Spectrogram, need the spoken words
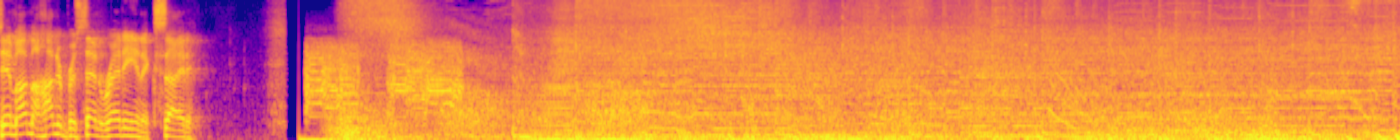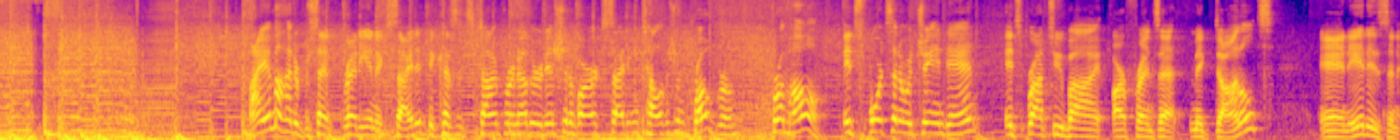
Tim, I'm 100% ready and excited. I am 100% ready and excited because it's time for another edition of our exciting television program from home. It's Sports Center with Jay and Dan. It's brought to you by our friends at McDonald's, and it is an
